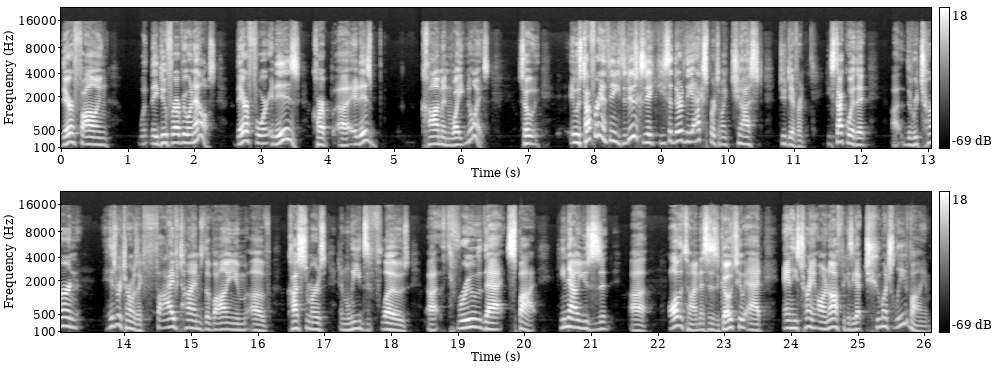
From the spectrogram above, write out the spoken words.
They're following what they do for everyone else. Therefore, it is carp, uh, it is common white noise. So it was tough for Anthony to do this because he said they're the experts. I'm like, just do different. He stuck with it. Uh, the return, his return was like five times the volume of customers and leads flows uh, through that spot. He now uses it uh, all the time. This is his go-to ad, and he's turning on and off because he got too much lead volume.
